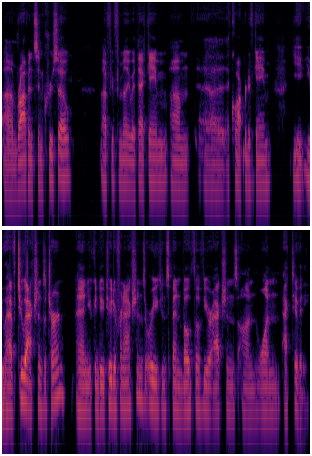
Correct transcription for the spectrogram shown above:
Um, Robinson Crusoe, uh, if you're familiar with that game, um, uh, a cooperative game, you, you have two actions a turn, and you can do two different actions, or you can spend both of your actions on one activity.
